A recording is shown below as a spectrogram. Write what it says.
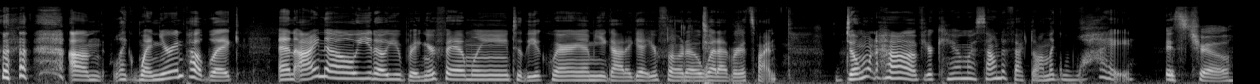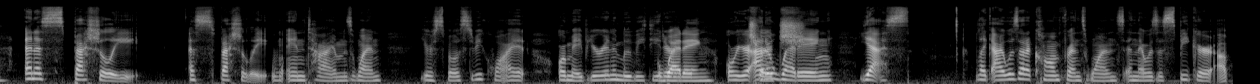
um, like when you're in public, and I know, you know, you bring your family to the aquarium, you got to get your photo, whatever, it's fine. Don't have your camera sound effect on. Like, why? It's true. And especially, especially in times when you're supposed to be quiet, or maybe you're in a movie theater, Wedding, or you're at a wedding. Yes. Like I was at a conference once and there was a speaker up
